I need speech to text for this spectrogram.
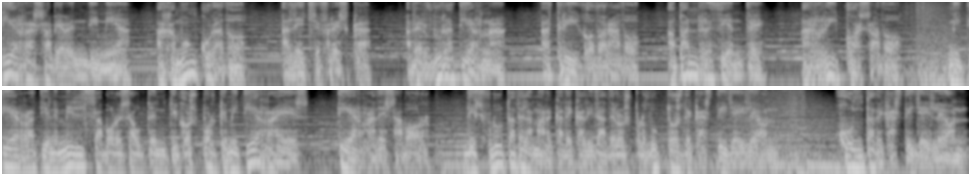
Tierra sabe a vendimia, a jamón curado, a leche fresca, a verdura tierna, a trigo dorado, a pan reciente, a rico asado. Mi tierra tiene mil sabores auténticos porque mi tierra es tierra de sabor. Disfruta de la marca de calidad de los productos de Castilla y León. Junta de Castilla y León.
